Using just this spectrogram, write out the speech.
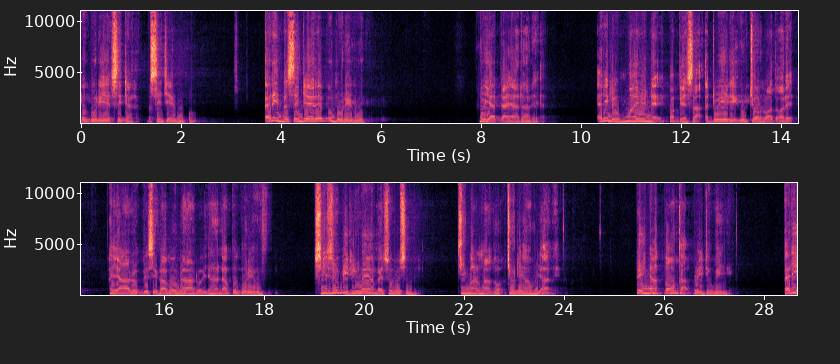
ပုဂ္ဂိုလ်ရဲ့စိတ်ဓာတ်မစင်ကြယ်ဘူးပေါ့အဲ့ဒီမစင်ကြယ်တဲ့ပုဂ္ဂိုလ်တွေကိုလူရတန်းရတာတဲ့အဲ့ဒီလိုမှားရင်းနဲ့ပပင်စအတွေးတွေကိုကြော်လွှားသွားတဲ့ဖရာတို့ပိစိကဗုဒ္ဓတို့ယဟန္တာပုဂ္ဂိုလ်တွေကိုရှင်းစုပြီးလူလဲရမယ်ဆိုလို့ရှိရင်ကြီးမားလာတော့အကျိုးတရားကိုရတယ် တိဏသောကပရိဒဝေအဲ့ဒီ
